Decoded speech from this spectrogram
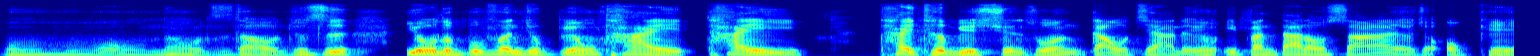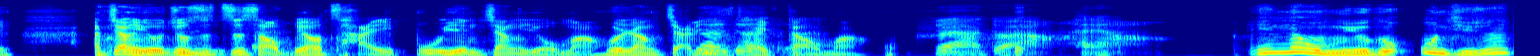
哦，那我知道，就是有的部分就不用太太太特别选说很高价的，用一般大豆沙拉油就 OK。啊，酱油就是至少不要采薄盐酱油嘛，嗯、会让钾离子太高嘛。对啊，对啊，还好。哎，那我们有个问题就是，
